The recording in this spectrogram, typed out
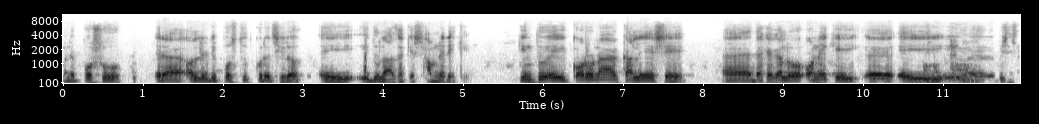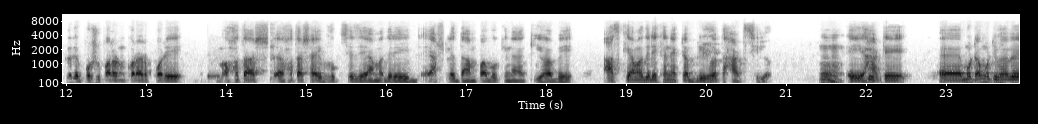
মানে পশু এরা অলরেডি প্রস্তুত করেছিল এই ঈদুল আজহাকে সামনে রেখে। কিন্তু এই করোনার কালে এসে দেখা গেল অনেকেই এই বিশেষ করে পশুপালন করার পরে হতাশ হতাশায় ভুগছে যে আমাদের এই আসলে দাম পাবো কিনা কি হবে? আজকে আমাদের এখানে একটা বৃহৎ হাট ছিল। হুম এই হাটে মোটামুটি ভাবে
